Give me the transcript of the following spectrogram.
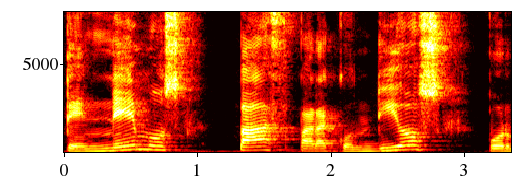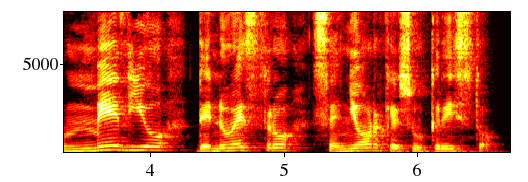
tenemos paz para con Dios por medio de nuestro Señor Jesucristo.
